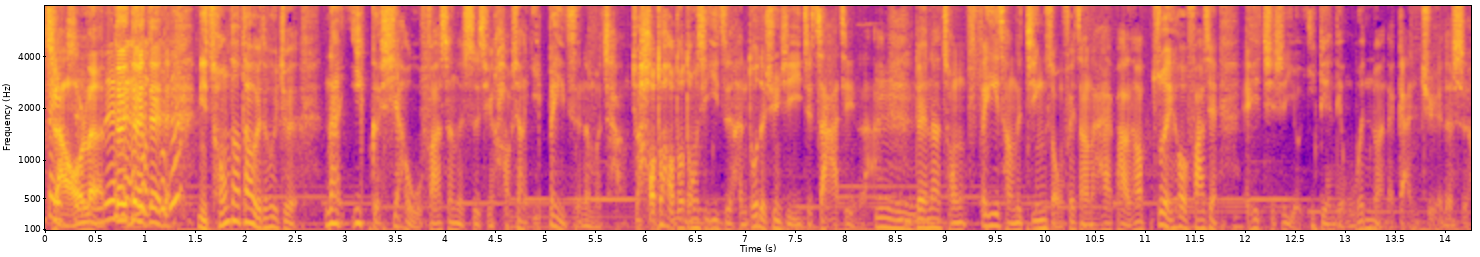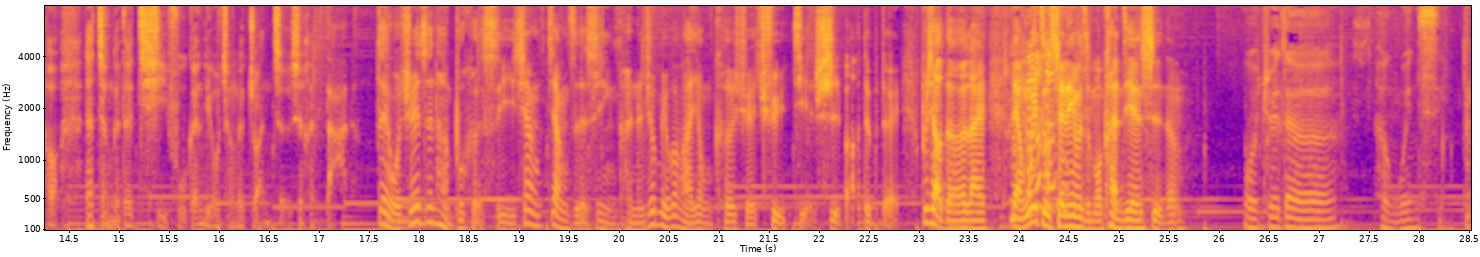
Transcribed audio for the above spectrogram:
着了？对对对对，你从头到尾都会觉得那一个下午发生的事情好像一辈子那么长，就好多好多东西一直很多的讯息一直扎进来。嗯，对，那从非常的惊悚，非常的害怕，然后最后发现，哎，其实有一点点温暖的感觉的时候，那整个的起伏跟流程。程的转折是很大的。对，我觉得真的很不可思议，像这样子的事情，可能就没有办法用科学去解释吧，对不对？不晓得来两位主持人你们怎么看这件事呢？我觉得。很温馨，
